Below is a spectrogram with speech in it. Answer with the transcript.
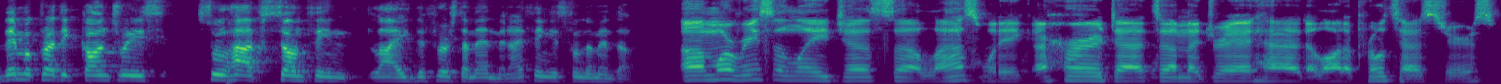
democratic countries should have something like the First Amendment. I think it's fundamental. Uh, more recently, just uh, last week, I heard that uh, Madrid had a lot of protesters.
